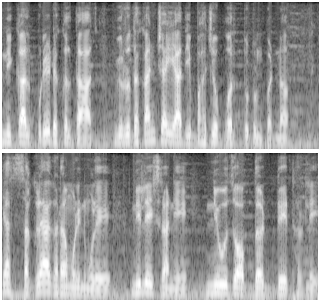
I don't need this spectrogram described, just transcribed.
निकाल पुढे ढकलताच विरोधकांच्या यादी भाजपवर तुटून पडणं. या सगळ्या घडामोडींमुळे Nilesh Rane news of the day ठरले.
